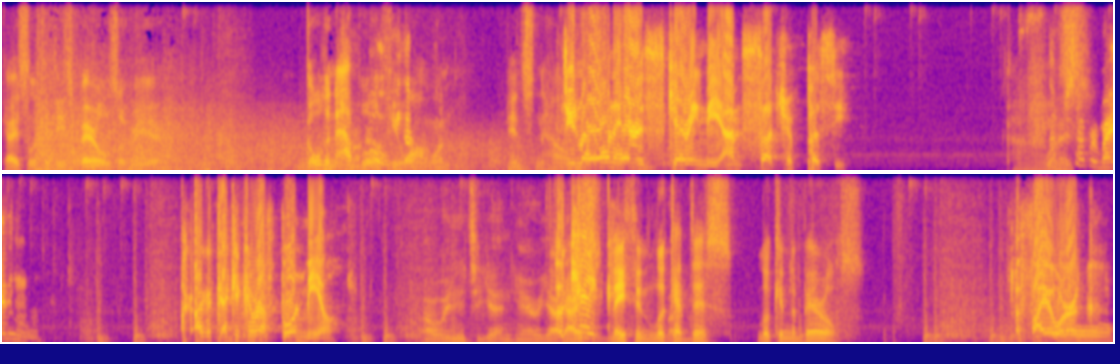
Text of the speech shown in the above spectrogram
Guys, look at these barrels over here. Golden apple Oh, if you want one. Instant help. Dude, my own hair is scaring me. I'm such a pussy. Guys. Stop reminding me. I, I, I can craft bone meal. Oh, we need to get in here. Yeah. Okay. Guys, Nathan, look at this. Look in the barrels. A firework. Oh,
